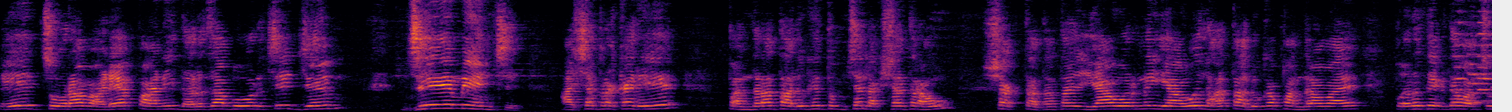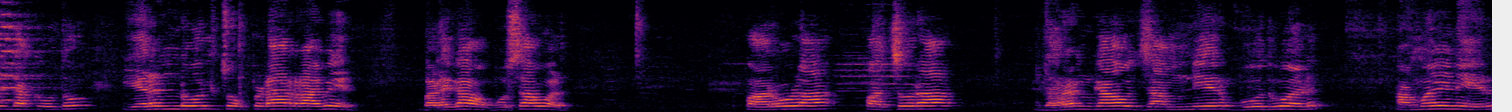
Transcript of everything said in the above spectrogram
हे चोरा भाड्या पाणी धरजा बोरचे जेम जेम यांचे. अशा प्रकारे पंधरा तालुके तुमच्या लक्षात राहू शकतात. आता यावरनं यावल हा तालुका पंधरावा आहे. परत एकदा वाचून दाखवतो. एरंडोल चोपडा रावेर भडगाव भुसावळ पारोळा पाचोरा धरणगाव जामनेर बोदवड अमळनेर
